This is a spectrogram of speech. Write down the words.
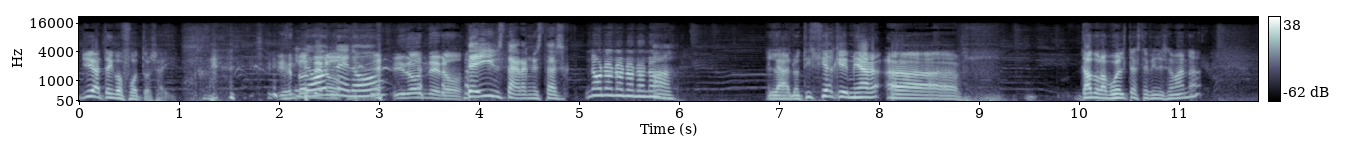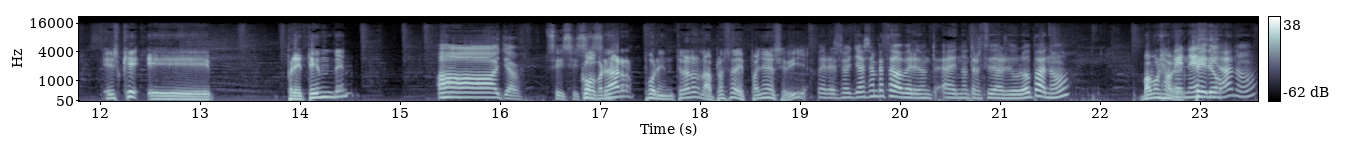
yo ya tengo fotos ahí. ¿Y, en ¿Y dónde no? ¿Y dónde no? De Instagram estás. No, no, no, no, no, no. Ah. La noticia que me ha dado la vuelta este fin de semana es que eh, pretenden Ah, ya. Sí, sí, sí. cobrar por entrar a la Plaza de España de Sevilla. Pero eso ya se ha empezado a ver en, en otras ciudades de Europa, ¿no? Vamos a ver. Venecia, Pero- ¿no?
